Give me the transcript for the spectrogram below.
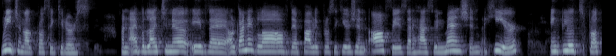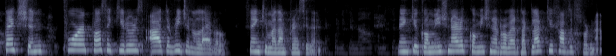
regional prosecutors. And I would like to know if the organic law of the Public Prosecution Office that has been mentioned here includes protection for prosecutors at the regional level. Thank you, Madam President. Thank you, Commissioner. Commissioner Roberta Clark, you have the floor now.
